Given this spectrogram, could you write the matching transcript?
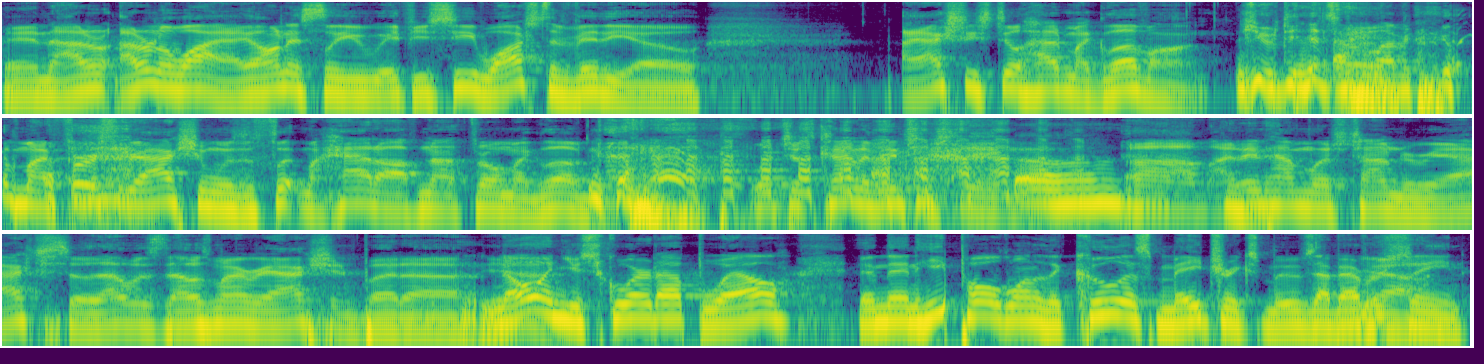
and I don't I don't know why. I honestly, if you see watch the video. I actually still had my glove on. You did still have your my first reaction was to flip my hat off, not throw my glove down, which is kind of interesting. Um, I didn't have much time to react, so that was that was my reaction. But uh, yeah. No, and you squared up well, and then he pulled one of the coolest matrix moves I've ever Yeah. seen.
